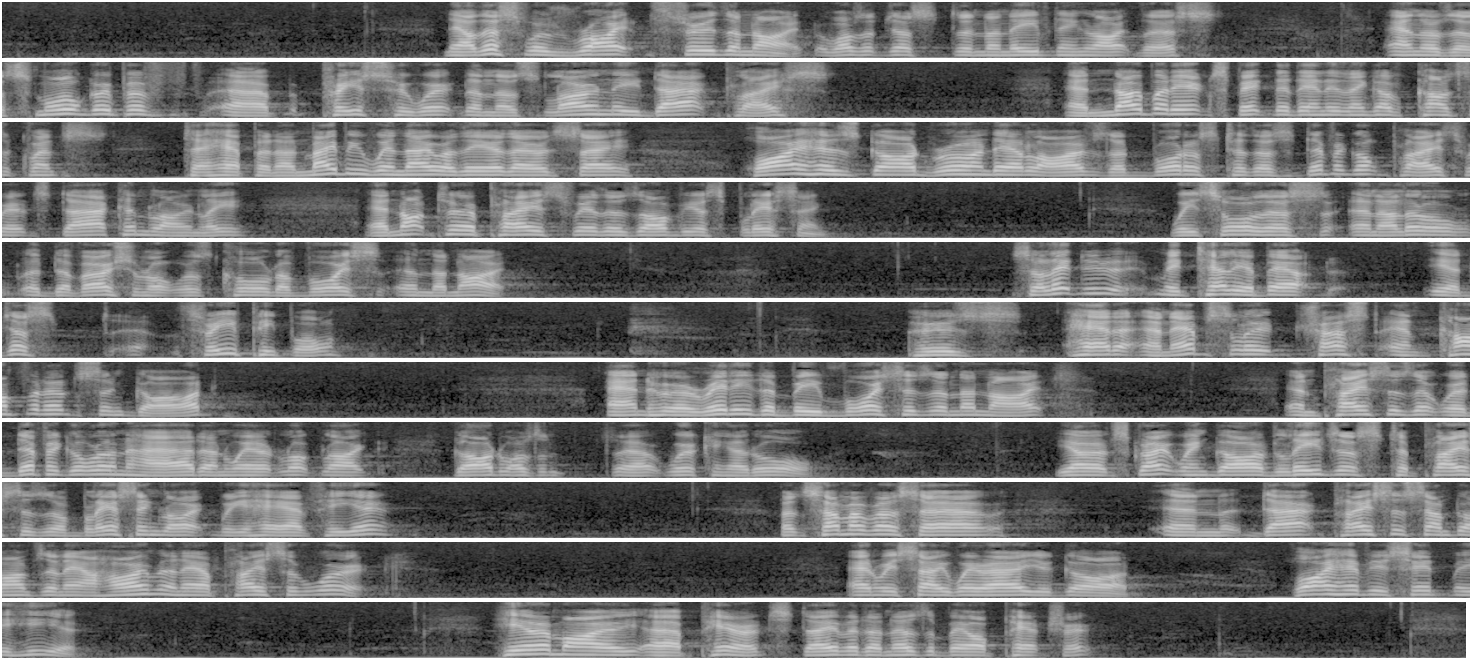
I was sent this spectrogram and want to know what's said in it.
Now, this was right through the night. It wasn't just in an evening like this. And there was a small group of uh, priests who worked in this lonely, dark place, and nobody expected anything of consequence to happen. And maybe when they were there, they would say, Why has God ruined our lives and brought us to this difficult place where it's dark and lonely, and not to a place where there's obvious blessing? We saw this in a little devotional. It was called A Voice in the Night. So let me tell you about yeah, just uh, three people who's had an absolute trust and confidence in God and who are ready to be voices in the night in places that were difficult and hard and where it looked like God wasn't uh, working at all. You know, it's great when God leads us to places of blessing like we have here. But some of us are in dark places, sometimes in our home and our place of work. And we say, Where are you, God? Why have you sent me here? Here are my uh, parents, David and Isabel Patrick.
